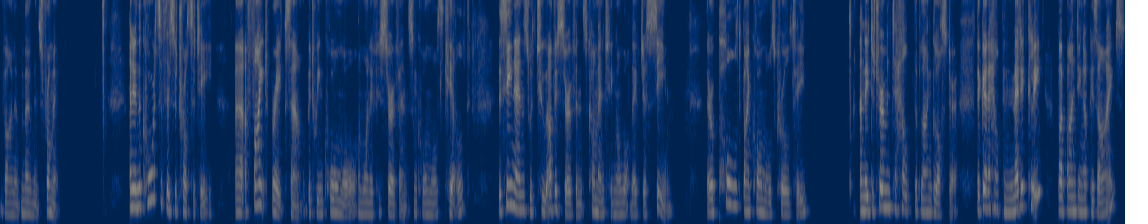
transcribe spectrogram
violent moments from it. And in the course of this atrocity, uh, a fight breaks out between Cornwall and one of his servants, and Cornwall's killed. The scene ends with two other servants commenting on what they've just seen. They're appalled by Cornwall's cruelty and they determine to help the blind Gloucester. They're going to help him medically by binding up his eyes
